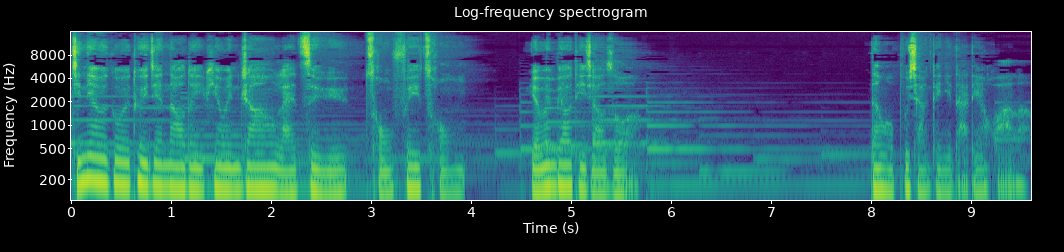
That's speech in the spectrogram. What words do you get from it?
今天为各位推荐到的一篇文章来自于《从非从》，原文标题叫做“我不想给你打电话了”。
